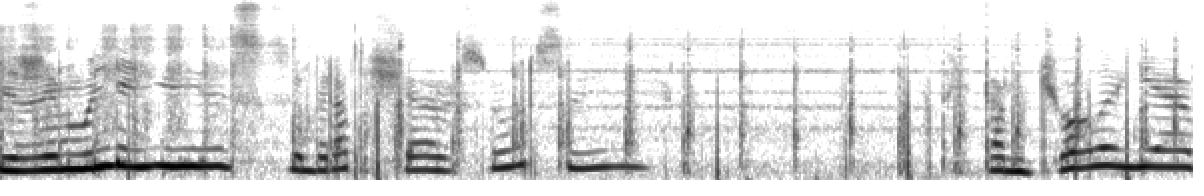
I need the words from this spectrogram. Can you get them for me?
Біжимо в ліс, забирати ще ресурси. Та там бджоли є.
